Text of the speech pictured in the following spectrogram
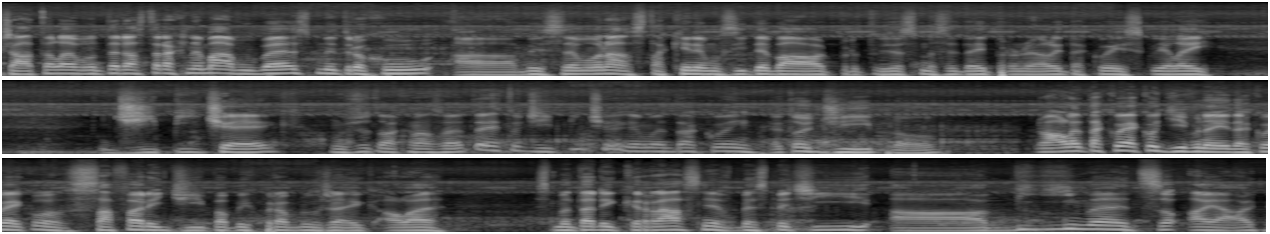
Přátelé, on teda strach nemá vůbec, my trochu a vy se o nás taky nemusíte bát, protože jsme si tady pronajali takový skvělý GPček, můžu to tak nazvat, to je to GPček, je to takový, Je to Jeep, no. no ale takový jako divný, takový jako safari Jeep, abych pravdu řekl, ale jsme tady krásně v bezpečí a vidíme co a jak,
